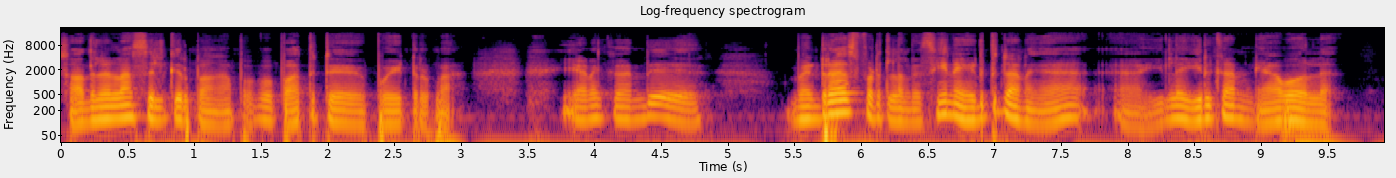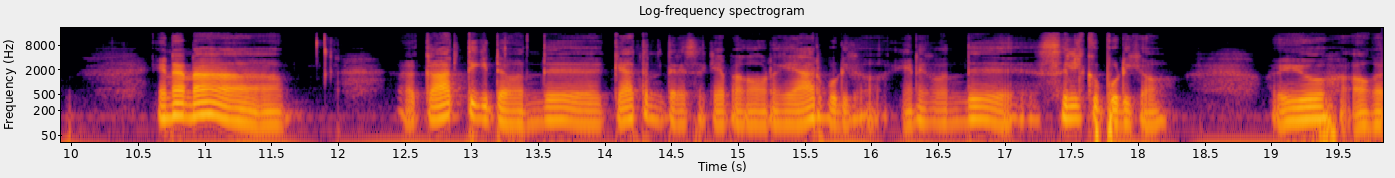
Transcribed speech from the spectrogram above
ஸோ அதிலலாம் சில்க் இருப்பாங்க. அப்பப்போ பார்த்துட்டு போயிட்டுருப்பேன் எனக்கு வந்து மெட்ராஸ் படத்தில் அந்த சீனை எடுத்துட்டானுங்க. இல்லை இருக்கான்னு ஞாபகம் இல்லை. என்னென்னா கார்த்திகிட்ட வந்து கேத்தன் தெரேசா கேட்பாங்க உனக்கு யார் பிடிக்கும்? எனக்கு வந்து சில்க்கு பிடிக்கும். ஐயோ அவங்க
